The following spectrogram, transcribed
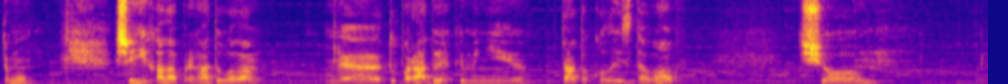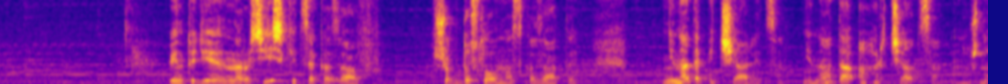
Тому ще їхала, пригадувала ту пораду, яку мені тато колись давав, що. Він тоді на російській це казав, щоб дословно сказати. Не надо печалиться, не надо огорчаться, нужно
